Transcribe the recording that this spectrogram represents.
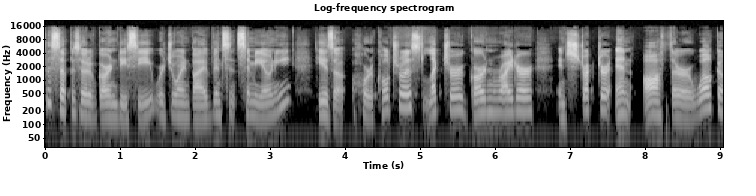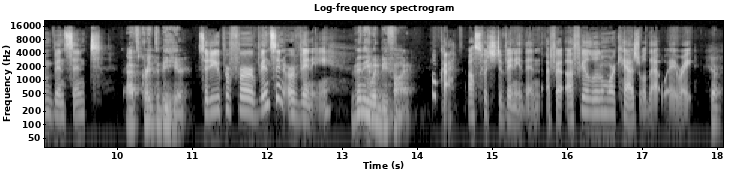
This episode of Garden DC, we're joined by Vincent Simeone. He is a horticulturalist, lecturer, garden writer, instructor, and author. Welcome, Vincent. That's great to be here. So, do you prefer Vincent or Vinny? Vinny would be fine. Okay, I'll switch to Vinny then. I feel, I feel a little more casual that way, right? Yep.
